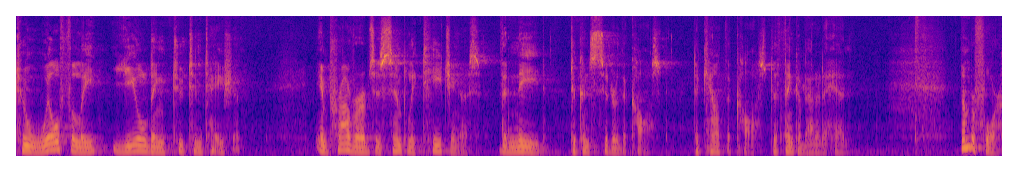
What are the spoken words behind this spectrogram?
to willfully yielding to temptation. In Proverbs is simply teaching us the need to consider the cost, to count the cost, to think about it ahead. Number four,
